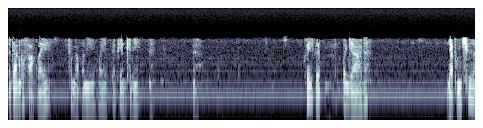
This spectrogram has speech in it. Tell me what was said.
อาจารย์ก็ฝากไว้สำหรับวันนี้ไว้ แต่เพียงแค่นี้นะนะก็ให้เกิดปัญญานะ อย่าเพิ่งเชื่อ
